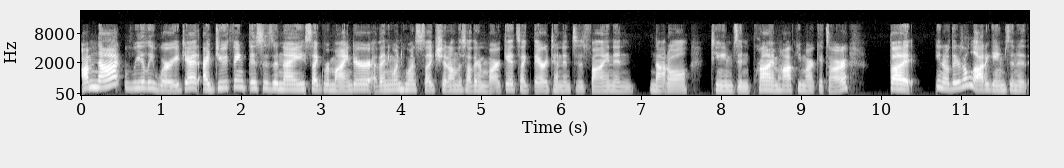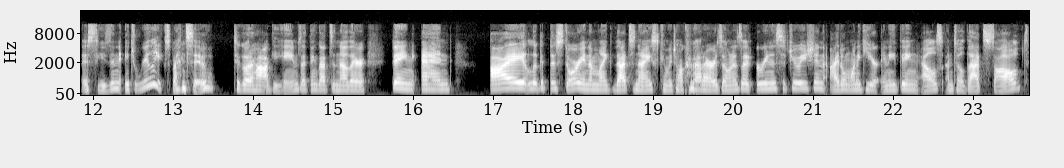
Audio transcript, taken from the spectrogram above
I'm not really worried yet. I do think this is a nice like reminder of anyone who wants to like shit on the southern markets, like their attendance is fine and not all teams in prime hockey markets are. But, you know, there's a lot of games in a, a season. It's really expensive to go to hockey games. I think that's another thing. And I look at this story and I'm like, that's nice. Can we talk about Arizona's arena situation? I don't want to hear anything else until that's solved.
